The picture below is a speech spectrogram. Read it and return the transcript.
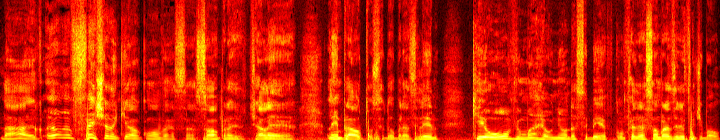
dá. Eu, eu, eu fechando aqui a conversa só para te lembrar o torcedor brasileiro que houve uma reunião da CBF, Confederação Brasileira de Futebol,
